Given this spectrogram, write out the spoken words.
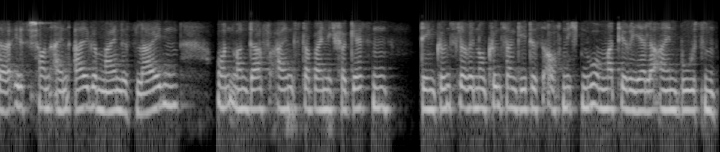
da ist schon ein allgemeines Leiden und man darf eins dabei nicht vergessen, den Künstlerinnen und Künstlern geht es auch nicht nur um materielle Einbußen.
